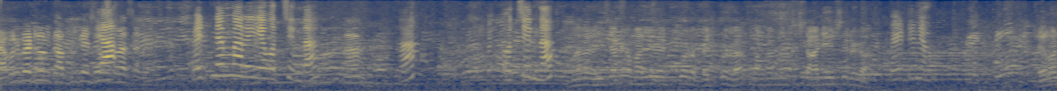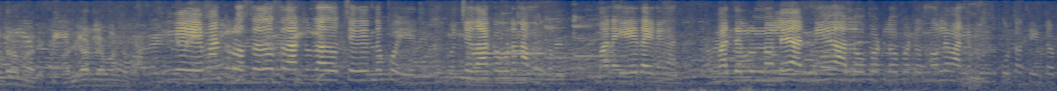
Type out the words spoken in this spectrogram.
డబుల్ బెడ్రూమ్ అప్లికేషన్ యా. రాశారు పెట్టినాం మరి ఏ వచ్చిందా? వచ్చిందా? మన రీసెంట్గా మళ్ళీ పెట్టుకోరు పెట్టుకోరా మొన్న నుంచి స్టార్ట్ చేసిరుగా పెట్టినాం. ఏమంటారు మరి? అధికారులు ఏమంటారు ఇక ఏమంటారు వస్తుంది వస్తుంది అంటారు అది వచ్చేది ఏందో పోయేది. వచ్చేదాకా కూడా నమ్మకం. మన ఏదైనా కానీ మధ్యలో ఉన్నోళ్ళే అన్నీ ఆ లోపల లోపల ఉన్నోళ్ళే అన్ని పుంజుకుంటారు తింటారు.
